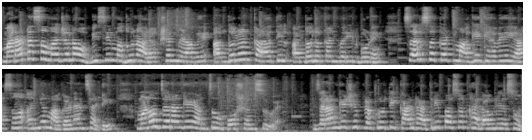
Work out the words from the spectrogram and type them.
मराठा समाजाला ओबीसी मधून आरक्षण मिळावे आंदोलन काळातील आंदोलकांवरील गुन्हे सरसकट मागे घ्यावे यासह अन्य मागण्यांसाठी मनोज जरांगे यांचं उपोषण सुरू आहे. जरांगेची प्रकृती काल रात्रीपासून खालावली असून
